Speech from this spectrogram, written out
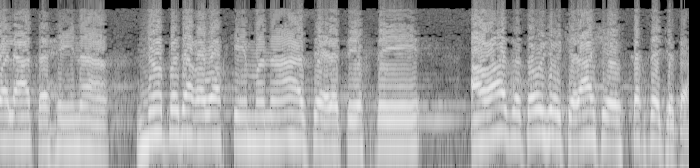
ولا تحینا نو په دغه وخت کې منع سره تختی اواز ته شو چې راشه استخته چتا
